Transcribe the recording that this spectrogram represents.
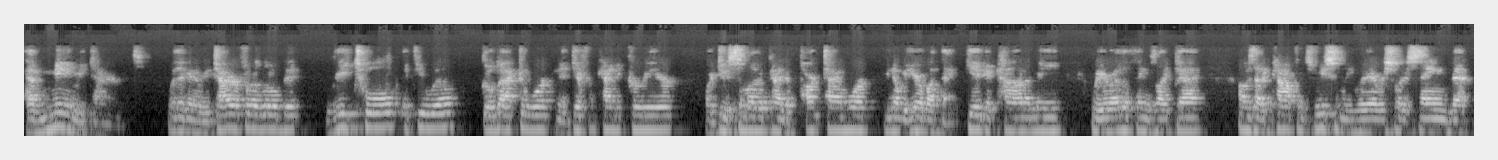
have mini retirements, where they're going to retire for a little bit, retool, if you will, go back to work in a different kind of career, or do some other kind of part-time work. You know, we hear about that gig economy. We hear other things like that. I was at a conference recently where they were sort of saying that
